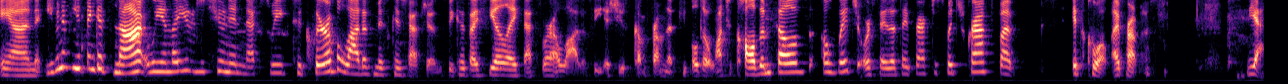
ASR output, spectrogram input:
And even if you think it's not, we invite you to tune in next week to clear up a lot of misconceptions because I feel like that's where a lot of the issues come from that people don't want to call themselves a witch or say that they practice witchcraft, but it's cool, I promise. Yes.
